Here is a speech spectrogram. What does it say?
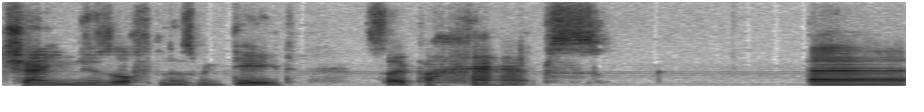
change as often as we did. So perhaps uh,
